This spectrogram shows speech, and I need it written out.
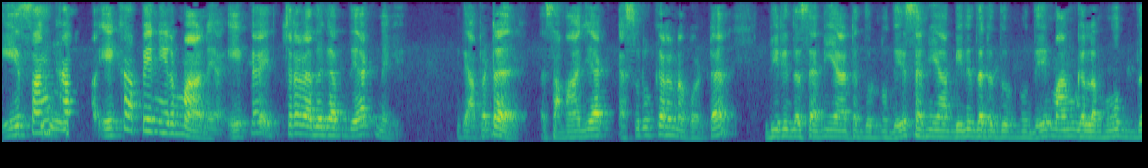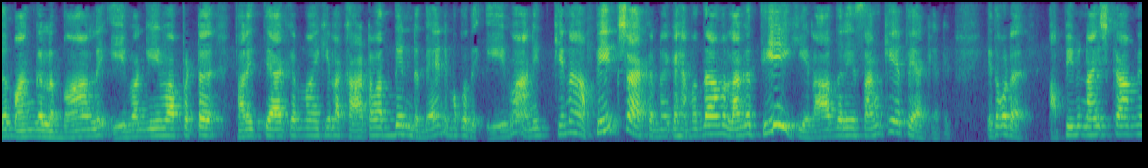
ඒ සංකල්ප ඒක අපේ නිර්මාණයක්. ඒක එච්චර වැදගත් දෙයක් නෙවෙයි. ඉතින් අපිට සමාජයක් ඇසුරු කරනකොට බිරිඳ සැමියාට දුන්නු දේ සැමියා බිරිඳට දුන්නු දේ මංගල මුද්ද මංගල මාල ඒ වගේව අපිට පරිත්‍යාග කරනවා කියලා කාටවත් දෙන්න බෑනේ මොකද ඒවා අනිත් කෙනා අපේක්ෂා කරන එක හැමදාම ළඟ තියෙයි කියලා ආදරයේ සංකේතයක් ඇති. එතකොට අපි නයිස්කාම්‍ය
